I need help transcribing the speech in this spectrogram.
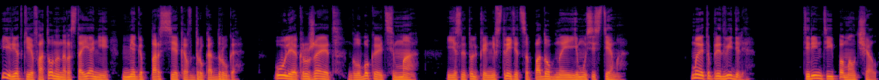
и редкие фотоны на расстоянии мегапарсеков друг от друга. Ули окружает глубокая тьма, если только не встретится подобная ему система. Мы это предвидели, Терентий помолчал,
